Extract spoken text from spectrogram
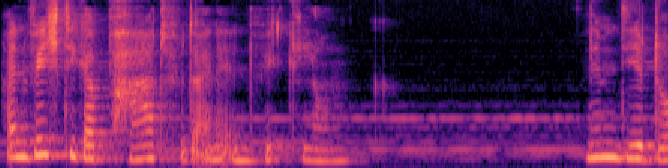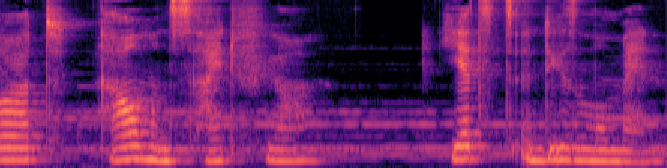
ein wichtiger Part für deine Entwicklung. Nimm dir dort Raum und Zeit für, jetzt in diesem Moment.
